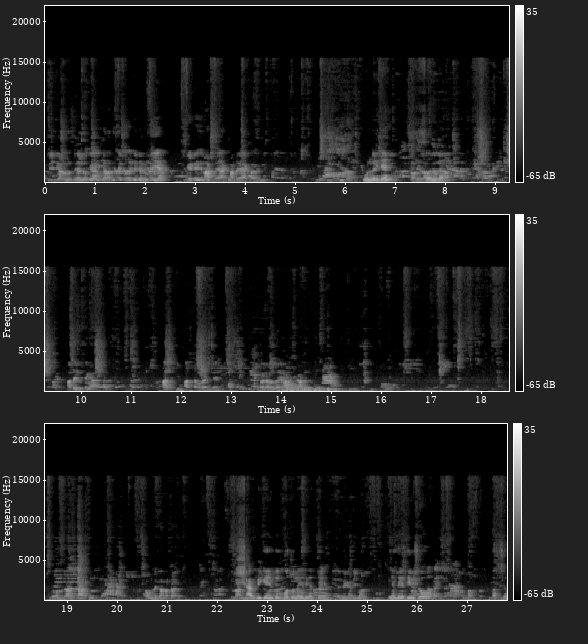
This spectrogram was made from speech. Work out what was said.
ব্রিজ গার্ডের মধ্যে লোকে এই খেলা দিতে গেটে যে মারছে এক মাঠে একবার কোন গাড়িতে? সন্ধ্যা মাথায় পাঁচটি পাঁচটা সার্বিকে এখান থেকে কত নেই এদিকে থেকে? এখান থেকে তিনশো পাঁচশো।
